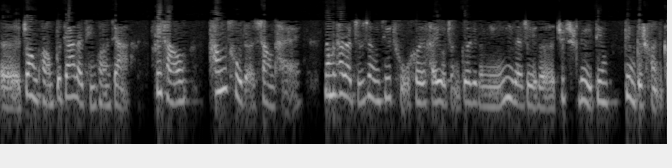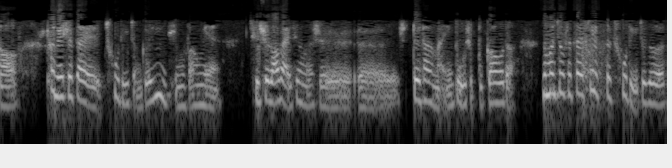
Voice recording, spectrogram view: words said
呃状况不佳的情况下，非常仓促的上台。那么它的执政基础和还有整个这个民意的这个支持率并并不是很高，特别是在处理整个疫情方面，其实老百姓呢是呃对他的满意度是不高的。那么就是在这次处理这个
